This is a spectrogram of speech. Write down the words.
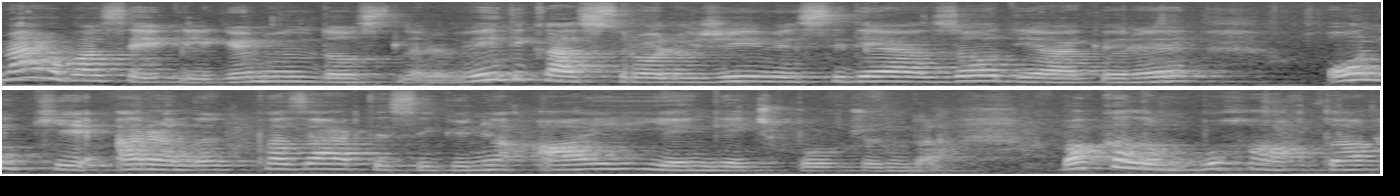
Merhaba sevgili gönül dostları. Vedik astroloji ve Sidereal Zodiac'a göre 12 Aralık pazartesi günü Ay Yengeç burcunda. Bakalım bu hafta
